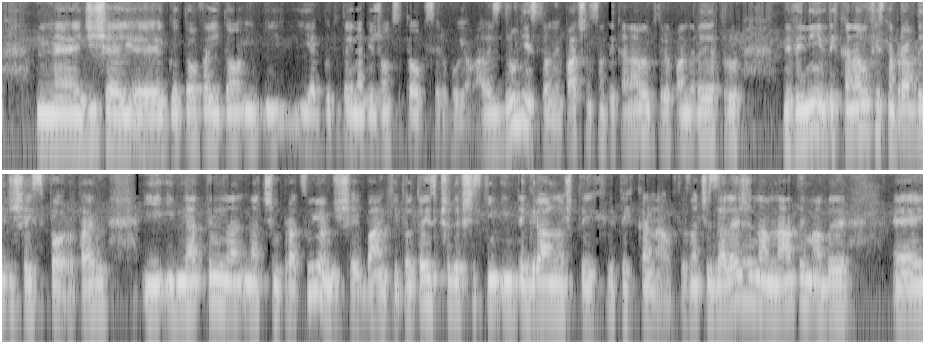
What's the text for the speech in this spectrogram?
dzisiaj e, gotowe i, to, i, jakby tutaj na bieżąco to obserwują. Ale z drugiej strony, patrząc na te kanały, które pan redaktor wymienił, tych kanałów jest naprawdę dzisiaj sporo, tak? I, i nad tym, nad, nad czym pracują dzisiaj banki, to, to jest przede wszystkim integralność tych, tych kanałów. To znaczy zależy nam na tym, aby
